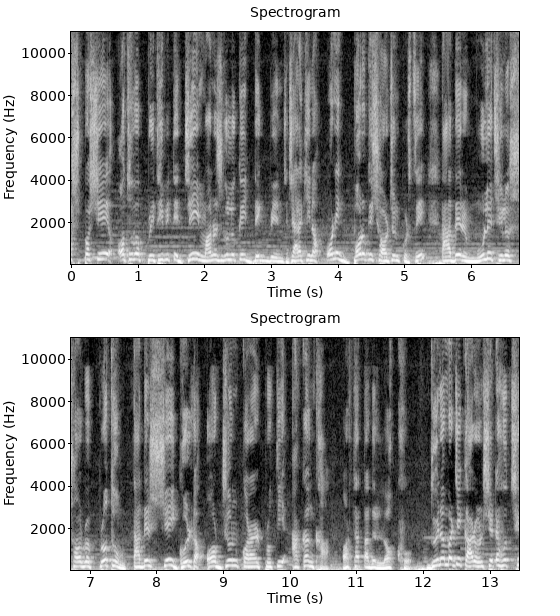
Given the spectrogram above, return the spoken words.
আশপাশে অথবা পৃথিবীতে যেই মানুষগুলোকেই দেখবেন, যারা কিনা অনেক বড় কিছু অর্জন করছে, তাদের মূলে ছিল সর্বপ্রথম তাদের সেই গোলটা অর্জন করার প্রতি আকাঙ্ক্ষা, অর্থাৎ তাদের লক্ষ্য। দুই নম্বর যে কারণ, সেটা হচ্ছে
